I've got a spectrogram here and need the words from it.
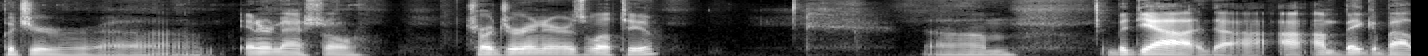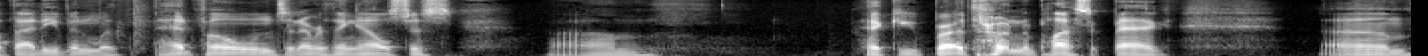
put your uh, international charger in there as well too. Um, but yeah, I, I'm big about that. Even with headphones and everything else, just um, heck, you throw it in a plastic bag. Um,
